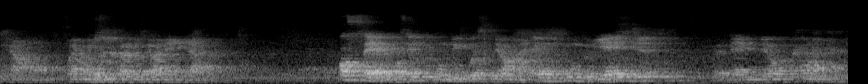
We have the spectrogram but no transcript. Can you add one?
diciamo, vogliamo che il filtraggio sia la media, osservo se il punto in questione è un punto di edge, per esempio, o no.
